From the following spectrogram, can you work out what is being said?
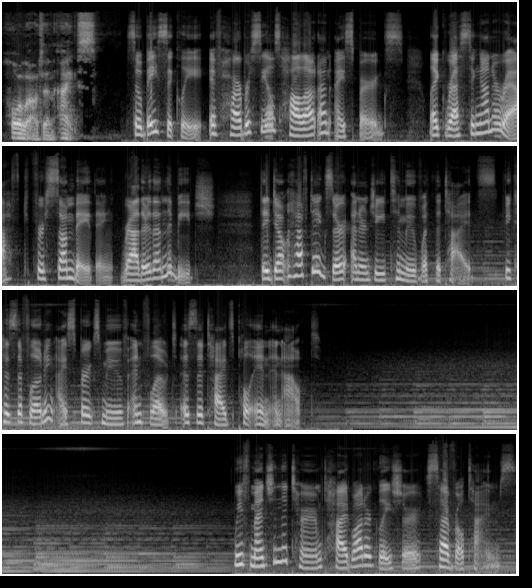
haul out on ice. So basically, if harbor seals haul out on icebergs, like resting on a raft for sunbathing rather than the beach, they don't have to exert energy to move with the tides because the floating icebergs move and float as the tides pull in and out. We've mentioned the term tidewater glacier several times,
